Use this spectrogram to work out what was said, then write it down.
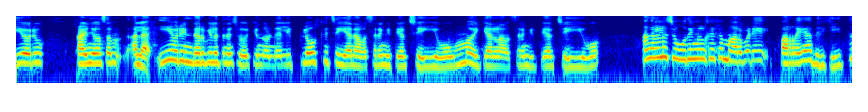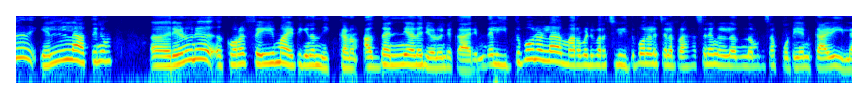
ഈ ഒരു കഴിഞ്ഞ ദിവസം അല്ല ഈ ഒരു ഇന്റർവ്യൂവിൽ തന്നെ ചോദിക്കുന്നുണ്ട് ലിപ് ലോക്ക് ചെയ്യാൻ അവസരം കിട്ടിയാൽ ചെയ്യുവോ? ഉമ്മ വയ്ക്കാനുള്ള അവസരം കിട്ടിയാൽ ചെയ്യുവോ? അങ്ങനെയുള്ള ചോദ്യങ്ങൾക്കൊക്കെ മറുപടി പറയാതിരിക്കുക. ഇത് എല്ലാത്തിനും രേണുവിന് കുറെ ഫെയിം ആയിട്ട് ഇങ്ങനെ നിൽക്കണം അത് തന്നെയാണ് രേണുവിന്റെ കാര്യം. എന്തായാലും ഇതുപോലുള്ള മറുപടി പറച്ചിൽ ഇതുപോലുള്ള ചില പ്രഹസനങ്ങളിലൊന്നും നമുക്ക് സപ്പോർട്ട് ചെയ്യാൻ കഴിയില്ല.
